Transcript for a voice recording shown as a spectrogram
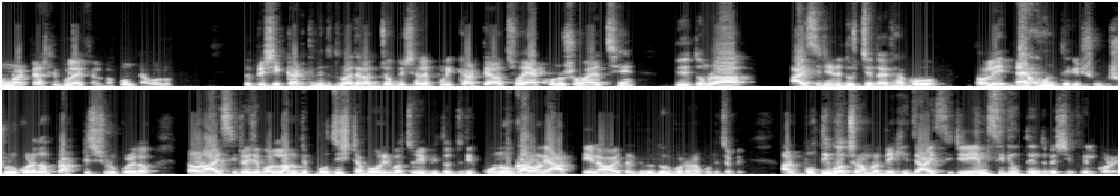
অন্য একটা আসলে গুলাই ফেলবা? কোনটা বলো? তো প্রিয় শিক্ষার্থী কিন্তু তোমরা যারা চব্বিশ সালে পরীক্ষার্থী আছো, এখনও সময় আছে। যদি তোমরা আইসিটি নিয়ে দুশ্চিন্তায় থাকো, তাহলে এখন থেকে শুরু করে দাও প্র্যাকটিস শুরু করে দাও। কারণ আইসিটি যে বললাম যে, পঁচিশটা বহু নির্বাচনের ভিতর যদি কোনো কারণে আটটি না হয়, তাহলে কিন্তু দুর্ঘটনা ঘটে যাবে। আর প্রতি বছর আমরা দেখি যে আইসিটির এমসিকিউ কিন্তু বেশি ফেল করে।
